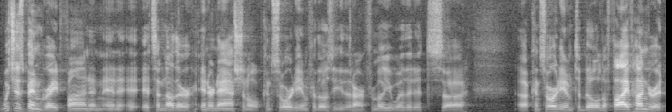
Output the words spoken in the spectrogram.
which has been great fun, and, and it, it's another international consortium. For those of you that aren't familiar with it, it's uh, a consortium to build a 500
